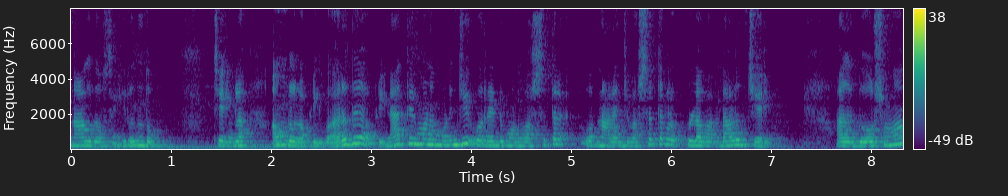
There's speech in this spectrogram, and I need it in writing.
நாகதோஷம் இருந்தும். சரிங்களா? அவங்களுக்கு அப்படி வருது அப்படின்னா திருமணம் முடிஞ்சு ஒரு ரெண்டு மூணு வருஷத்துல ஒரு நாலஞ்சு வருஷத்துக்குள்ள வந்தாலும் சரி. அது தோஷமாக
